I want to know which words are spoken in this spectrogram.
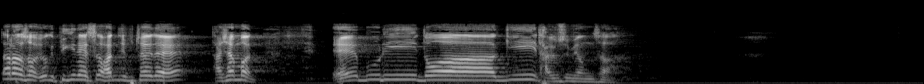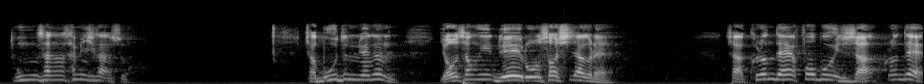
따라서 여기 비기네스가 반드시 붙어야 돼. 다시 한번 에브리 더하기 단수 명사 동사는 3인식 단수 자 모든 뇌는 여성의 뇌로서 시작을 해. 자 그런데 for boys 자 그런데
